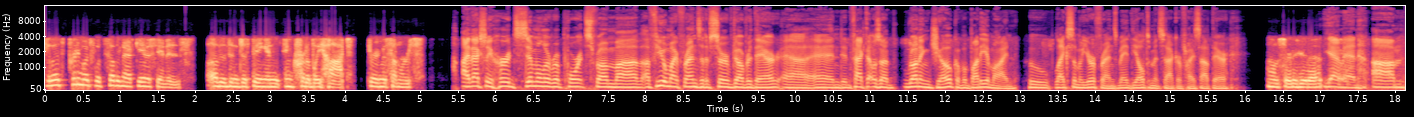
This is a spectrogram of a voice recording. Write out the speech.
so that's pretty much what southern Afghanistan is, other than just being in, incredibly hot during the summers. I've actually heard similar reports from uh, a few of my friends that have served over there. Uh, and in fact, that was a running joke of a buddy of mine who, like some of your friends, made the ultimate sacrifice out there. I'm sorry to hear that. Yeah, man. Um,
